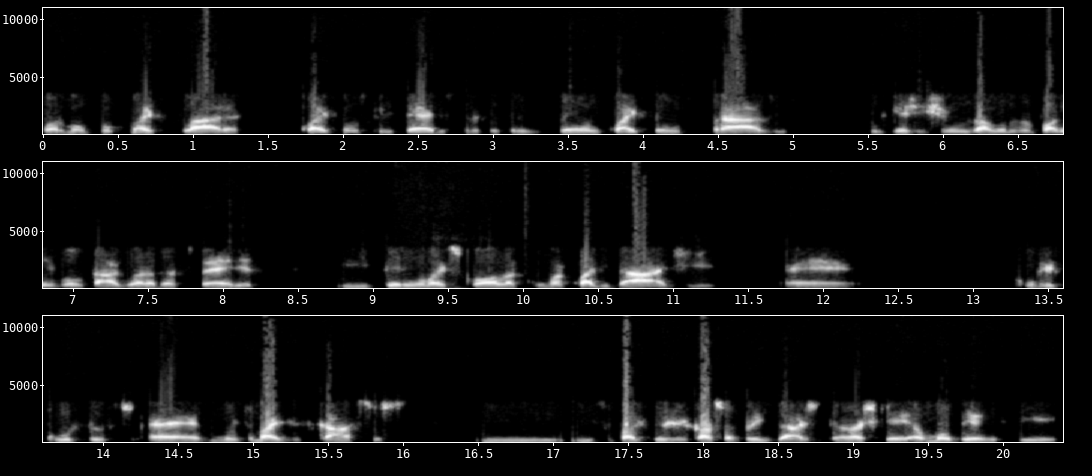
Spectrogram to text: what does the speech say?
forma um pouco mais clara quais são os critérios para essa transição, quais são os prazos, porque a gente, os alunos não podem voltar agora das férias e terem uma escola com uma qualidade é, com recursos é, muito mais escassos e isso pode prejudicar a sua aprendizagem. Então, eu acho que é um modelo que,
